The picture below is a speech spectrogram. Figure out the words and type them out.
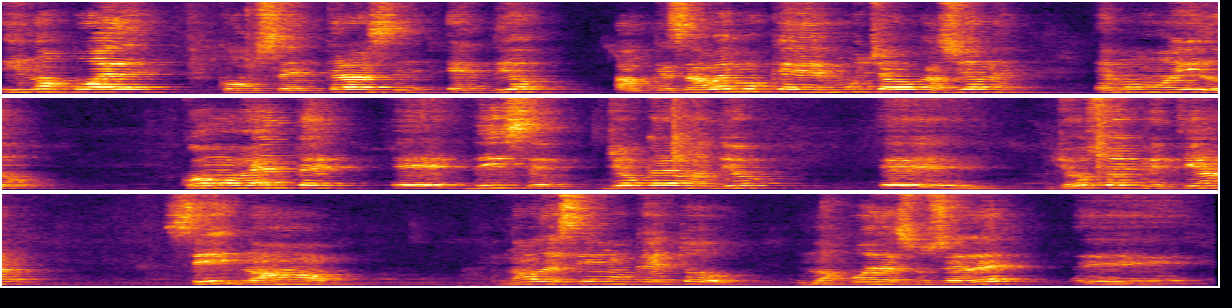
y no puede concentrarse en Dios aunque sabemos que en muchas ocasiones hemos oído cómo gente eh, dice, yo creo en Dios, eh, yo soy cristiano. Sí, no, no decimos que esto no puede suceder, eh,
